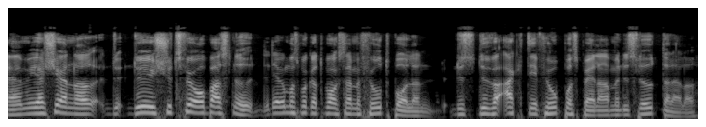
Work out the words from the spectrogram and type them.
Eh, Men jag känner, du, du är 22 år bast nu. Det- Jag måste bara gå tillbaka till det med fotbollen. Du, du var aktiv fotbollsspelare men du slutade eller?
